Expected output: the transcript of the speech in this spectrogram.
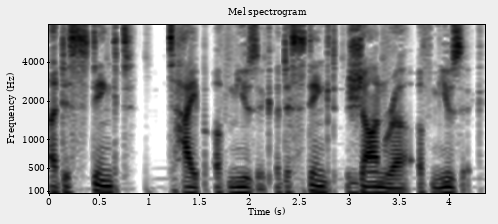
a distinct type of music, a distinct genre of music?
